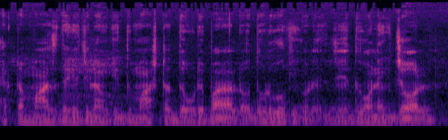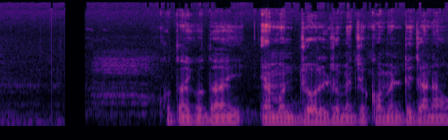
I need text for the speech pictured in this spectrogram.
একটা মাছ দেখেছিলাম, কিন্তু মাছটা দৌড়ে পালালো। ধরবো কী করে? যেহেতু অনেক জল। কোথায় কোথায়, এমন জল জমেছে কমেন্টে জানাও।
